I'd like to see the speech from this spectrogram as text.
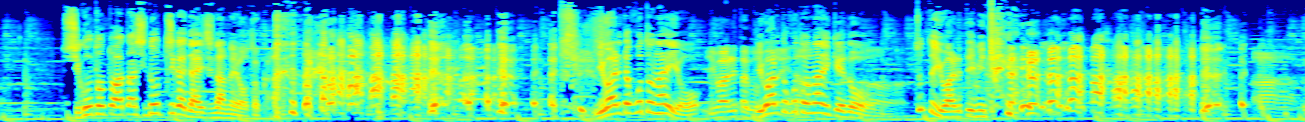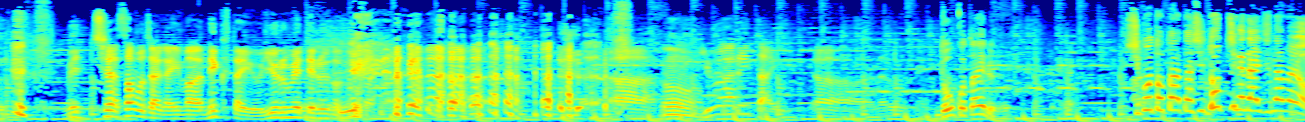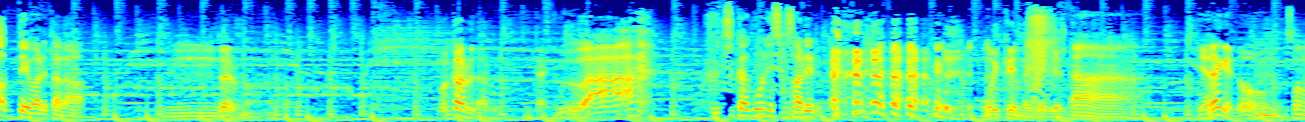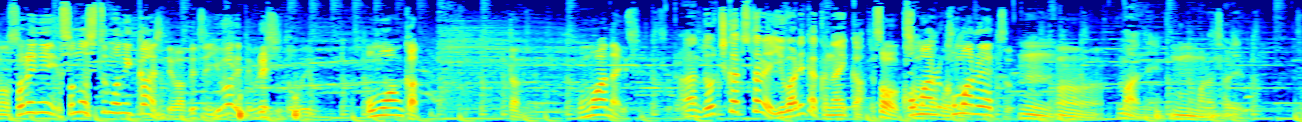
仕事と私どっちが大事なのよとか 言われたことないよ。言われたことない言われたこといないけどうん。ちょっと言われてみたい。めっちゃサボちゃんが今ネクタイを緩めてるのとか。うん。言われたい。ああなるほどね。どう答える？仕事と私どっちが大事なのよって言われたら。うーんだやろな。なんかわかるだろうみたいうわー2日後に刺される。もう一回投げるやつ。あいやだけど、うん。そのそれにその質問に関しては別に言われて嬉しいと俺思わんかったんだよ。思わないですよそれは。あどっちかっつったら言われたくないか。そう困る困るやつ。うん。うん。まあねうん。困らされる、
